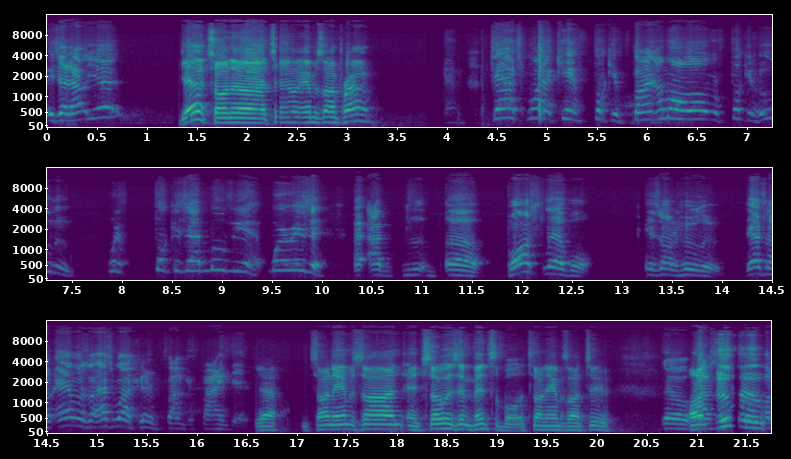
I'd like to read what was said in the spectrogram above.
Is that out yet? Yeah, it's on uh it's on Amazon Prime. That's why I can't fucking find. I'm all over fucking Hulu. Where the fuck is that movie at? Where is it? I, I uh, Boss Level is on Hulu. That's on Amazon. That's why I couldn't fucking find it. Yeah, it's on Amazon, and so is Invincible. It's on Amazon too. So On Hulu,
